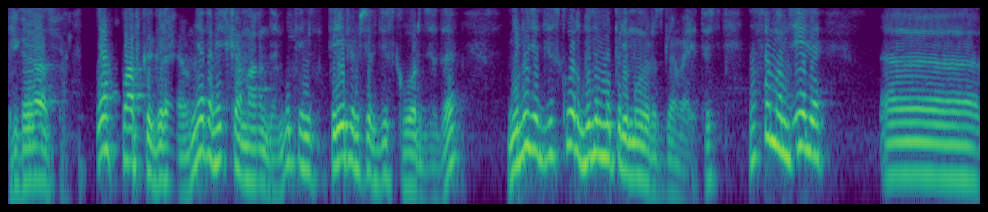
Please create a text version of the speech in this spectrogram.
Прекрасно. Я в PUBG играю, у меня там есть команда, мы трепимся в Дискорде, да. Не будет Дискорд, будем напрямую разговаривать. То есть, на самом деле, э,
